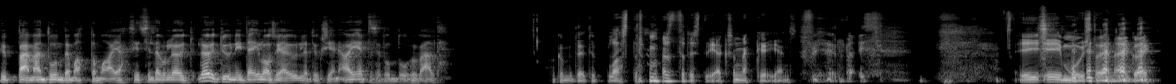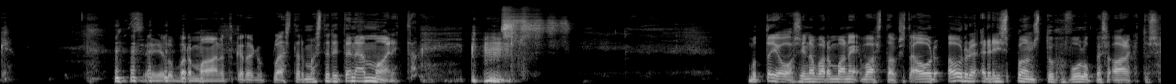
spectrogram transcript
hyppäämään tuntemattomaan, ja sitten siltä kun löytyy, löytyy niitä iloisia yllätyksiä, niin ai että se tuntuu hyvältä. Onko me tehty Blaster Masterista jakson näköjään? ei, ei muista enää kaikki. Se ei ollut varmaan ainut kerran, kun Blaster Masterit tänään mainitaan. Mutta joo, siinä varmaan ne vastaukset. Our, our response to Vulpes Arctos.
